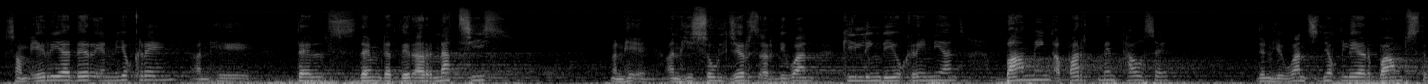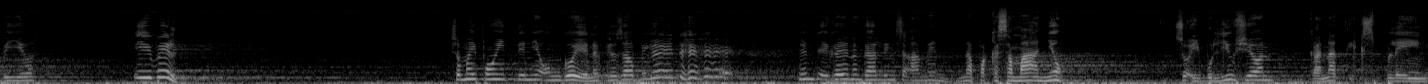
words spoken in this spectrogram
some area there in Ukraine and he tells them that there are Nazis and, he, and his soldiers are the one killing the Ukrainians, bombing apartment houses. Then he wants nuclear bombs to be used. Evil. So may point din yung unggoy, eh. nagsasabi, hindi, hindi kayo nanggaling sa amin. Napakasama nyo. So evolution cannot explain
